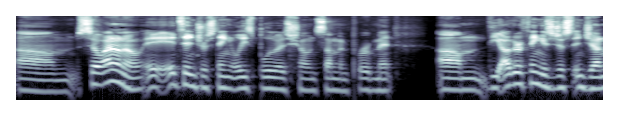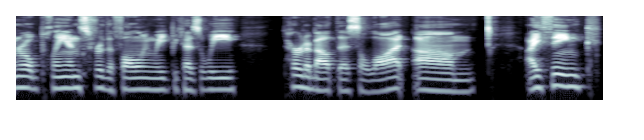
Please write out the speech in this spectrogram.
Um, so I don't know. It, it's interesting. At least Blue has shown some improvement. Um, the other thing is just in general plans for the following week because we heard about this a lot. Um, I think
